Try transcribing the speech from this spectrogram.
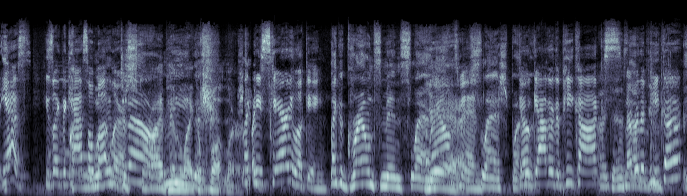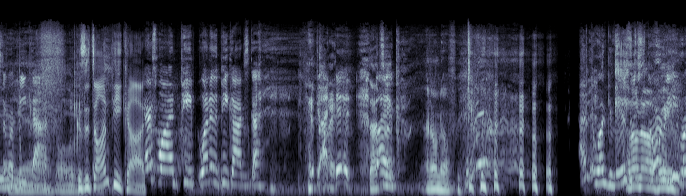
Yes, he's like the castle wouldn't butler. describe him like a butler. but he's scary looking. Like a groundsman slash Groundsman. slash butler. Go gather the peacocks. guess Remember that the would- peacocks? There were peacocks. Because it's on Peacock. There's one. Pe- one of the peacocks got got hit That's by a, I don't know if we. I, well, there's I don't a know story. we- One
